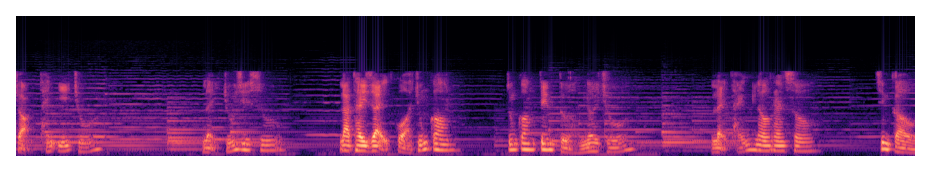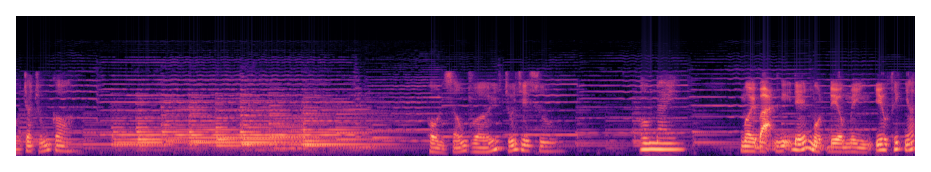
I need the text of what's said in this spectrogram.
chọn thánh ý Chúa. Lạy Chúa Giêsu là thầy dạy của chúng con, chúng con tin tưởng nơi Chúa. Lạy Thánh Lorenzo, xin cầu cho chúng con. Hồn sống với Chúa Giêsu. Hôm nay, mời bạn nghĩ đến một điều mình yêu thích nhất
